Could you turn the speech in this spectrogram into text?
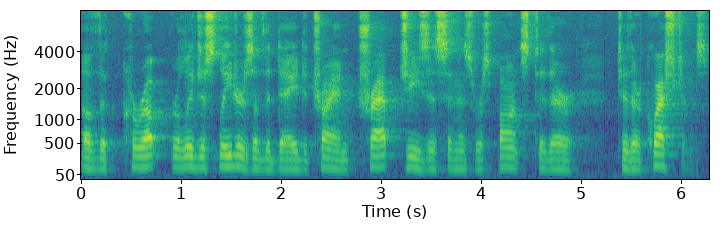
of the corrupt religious leaders of the day to try and trap Jesus in his response to their, to their questions.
